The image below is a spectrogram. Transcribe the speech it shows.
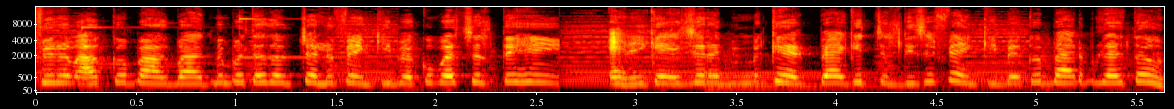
फिर हम आपको बाग बाद में बताता हूँ। चलो फेंकी बैग को पास चलते हैं। अरे गाइस यार, अभी मैं घर पे आके जल्दी से फेंकी बैग को बाहर बुलाता हूँ।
